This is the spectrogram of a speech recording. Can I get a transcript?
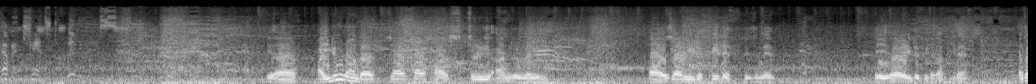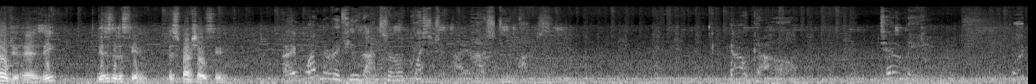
have a chance to win this. Yeah, I do know that Zhao Cao has three underling. Oh, he's already defeated, isn't it? Yeah, he's already defeated. Okay, I told you, uh, see? This is the scene, the special scene. I wonder if you'll answer a question I asked you once. Cao Cao, tell me, what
